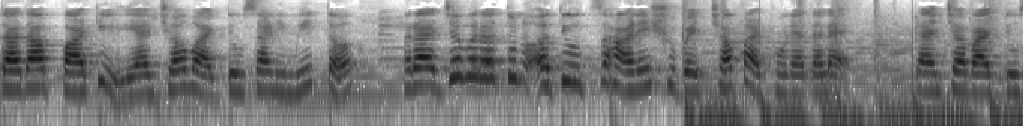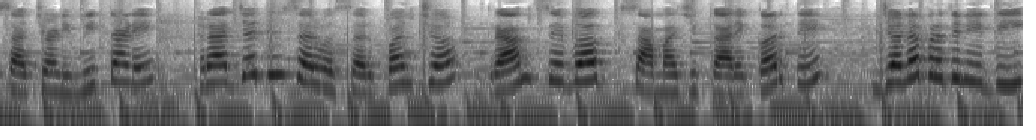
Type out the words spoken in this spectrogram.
दादा पाटील यांच्या वाढदिवसानिमित्त राज्यभरातून अतिउत्साहाने शुभेच्छा पाठवण्यात आल्या त्यांच्या वाढदिवसाच्या निमित्ताने राज्यातील सर्व सरपंच ग्रामसेवक सामाजिक कार्यकर्ते जनप्रतिनिधी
